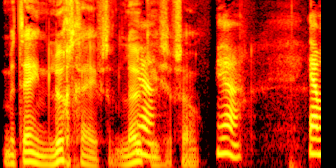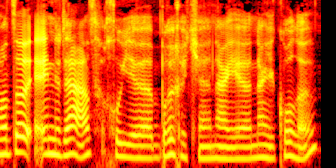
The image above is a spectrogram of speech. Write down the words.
meteen lucht geeft, of leuk Ja. is of zo. Ja, ja want eh, inderdaad, goede bruggetje naar je, naar je column.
